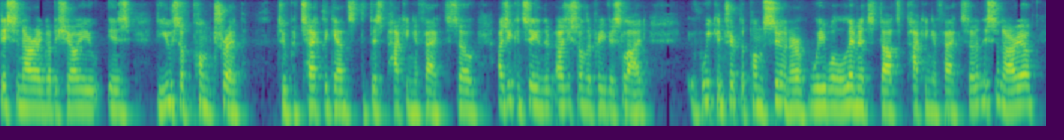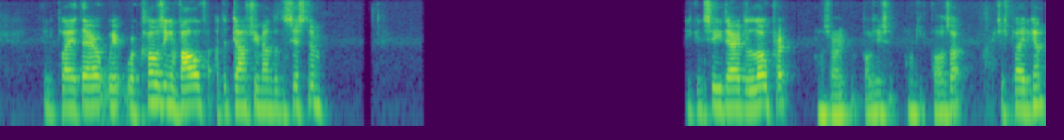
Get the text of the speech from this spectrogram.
this scenario I'm going to show you is the use of pump trip to protect against this packing effect. So as you can see, in the, as you saw in the previous slide, if we can trip the pump sooner, we will limit that packing effect. So in this scenario, can you play it there? We're, we're closing a valve at the downstream end of the system. You can see there the low pressure. I'm oh, sorry, apologies. I wanted to pause that. Just play it again.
